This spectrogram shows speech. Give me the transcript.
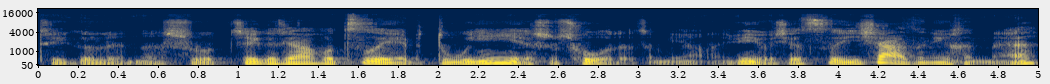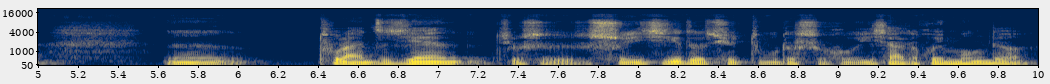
这个人呢说这个家伙字也读音也是错的，怎么样？因为有些字一下子你很难，嗯，突然之间就是随机的去读的时候，一下子会懵掉。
